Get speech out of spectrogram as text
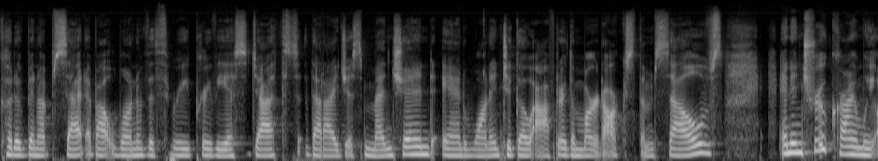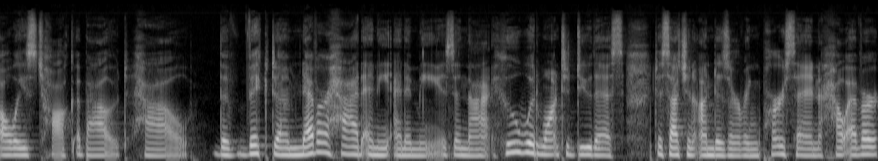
could have been upset about one of the three previous deaths that I just mentioned and wanted to go after the Murdaughs themselves. And in true crime, we always talk about how the victim never had any enemies and that who would want to do this to such an undeserving person. However,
